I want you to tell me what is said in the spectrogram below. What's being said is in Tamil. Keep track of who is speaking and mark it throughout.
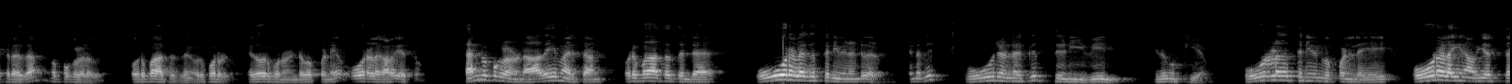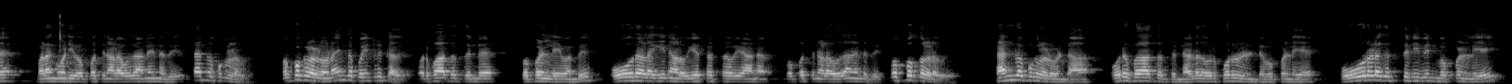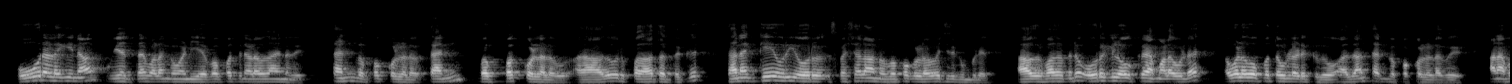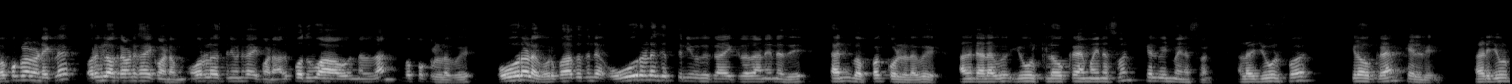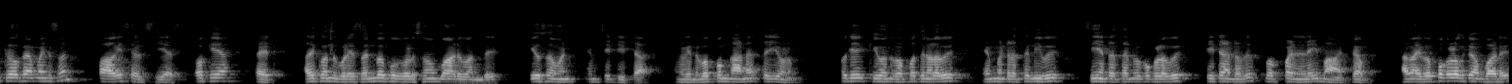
Speaker 1: ஏற்றுறது தான் வெப்பக்கொள்ளளவு ஒரு பதார்த்தத்தின் ஒரு பொருள் ஏதோ ஒரு பொருள் வெப்பநிலையை ஓரளவு அளவு ஏற்றும் தன் வெப்பக்கொள்ளளவு அதே மாதிரி தான் ஒரு பதார்த்தத்தின் ஓரலகு திணிவின் என்று வரும். என்னது? ஓரலகு திணிவின். இது முக்கியம். ஓரளவு திணிவின் வெப்பநிலையை ஓரலகின் உயர்த்த வழங்க வேண்டிய வெப்பத்தின் அளவு தான் என்னது? தன் வெப்பக்கொள்ளளவு வெப்பக்கொள்ளளவுனா இந்த பாயிண்ட் இருக்காது. ஒரு பதார்த்தத்தின் வெப்பநிலையை வந்து ஓரலகினால் உயர்த்த தேவையான வெப்பத்தின் அளவு தான் என்னது? வெப்பக்கொள்ளளவு தன் உண்டா? ஒரு பதார்த்தத்தின் அல்லது ஒரு பொருளின் வெப்பநிலையை ஓரலகு திணிவின் வெப்பநிலையை ஓரலகினால் உயர்த்த வழங்க வேண்டிய வெப்பத்தின் அளவு தான் என்னது? தன் வெப்ப கொள்ளளவு தன் வெப்ப கொள்ளளவு அதாவது ஒரு பதார்த்தத்துக்கு தனக்கே ஒரு ஒரு ஸ்பெஷலான வெப்ப கொள்ளளவு வச்சிருக்க முடியாது. அதாவது ஒரு பதார்த்தம் ஒரு கிலோ கிராம் அளவுல எவ்வளவு வெப்பத்தை உள்ளெடுக்குதோ அதுதான் தன் வெப்ப கொள்ளளவு ஆனா வெப்ப கொள்ளளவு ஒரு கிலோகிராம் காய்க்க வேண்டும். ஓரளவு திணிவு காய்க்க வேண்டும். அது பொதுவானதுதான் வெப்ப கொள்ளளவு ஓரளவு ஒரு பதார்த்தத்தின் ஓரளவு திணிவுக்கு காய்க்கிறது தான் என்னது? தன் வெப்ப கொள்ளளவு. அதன் அளவு joule kilogram minus one kelvin minus one அல்லது யூல் ஃபர் கிலோகிராம் கெல்வின் அல்லது யூல் கிலோகிராம் மைனஸ் ஒன் பாகை செல்சியஸ் ஓகேயா ரைட் அதுக்கு வந்து போல சன்பப்போட சமன்பாடு வந்து கியூ செவன் எம்சி டீட்டா எங்களுக்கு இந்த வெப்பம் காண தெரியணும். ஓகே கியூ வந்து வெப்பத்தின் அளவு எம் என்ற திணிவு சி என்ற தன்வெப்பக்குளவு டீட்டான்றது வெப்பநிலை மாற்றம். அது மாதிரி வெப்பக்குழவு சமன்பாடு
